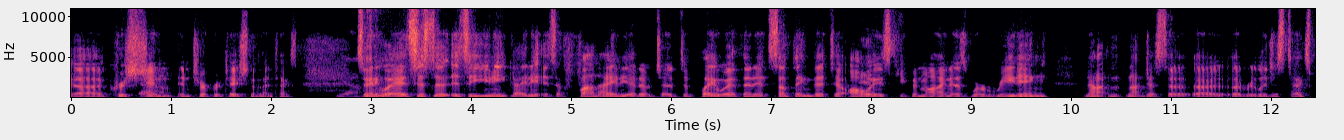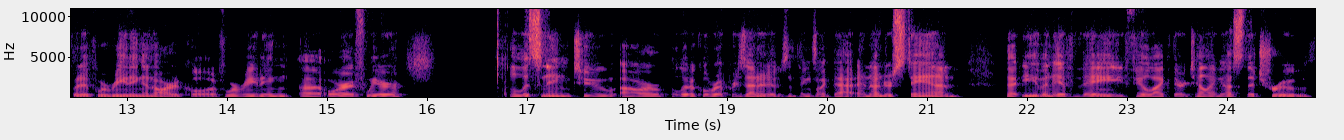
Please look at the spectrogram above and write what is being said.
uh, Christian interpretation of that text. Yeah. So anyway, it's just a it's a unique idea. It's a fun idea to to, to play with, and it's something that to always keep in mind as we're reading not not just a, a, a religious text, but if we're reading an article, if we're reading, uh, or if we're listening to our political representatives and things like that, and understand that even if they feel like they're telling us the truth,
